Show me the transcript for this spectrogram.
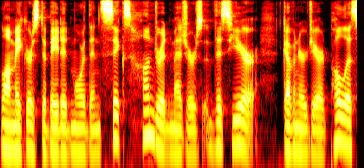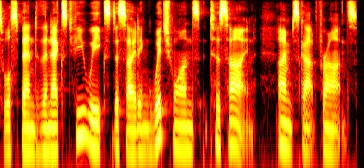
Lawmakers debated more than 600 measures this year. Governor Jared Polis will spend the next few weeks deciding which ones to sign. I'm Scott Franz.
